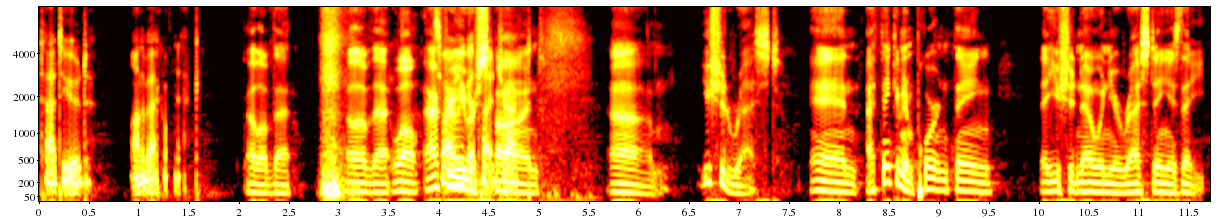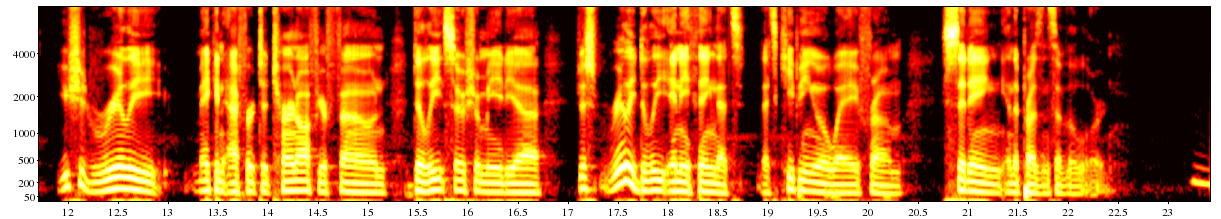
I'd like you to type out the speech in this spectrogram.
tattooed on the back of my neck. I love that. I love that. Well, after you respond, um, you should rest. And I think an important thing that you should know when you're resting is that you should really make an effort to turn off your phone, delete social media, just really delete anything that's that's keeping you away from sitting in the presence of the Lord. Hmm.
